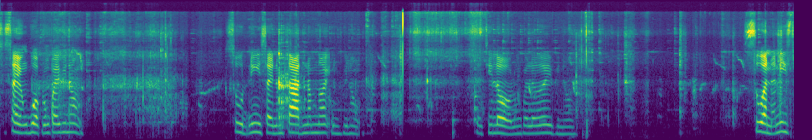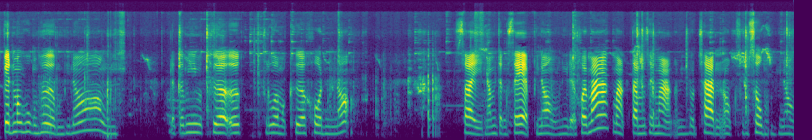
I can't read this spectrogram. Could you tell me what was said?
สิใส่ของบวบลงไปพี่น้อง สูตรนี่ใส่น้ำตาลน้ำน้อยหนึ่งพี่น้องใส่จีหล่อลงไปเลยพี่น้อง ส่วนอันนี้เป็นมังหุงเหิมพี่น้อง แล้วก็มีมะเขือเอิก รือว่ามะเขือคนเนาะใส่น้ำจังแซบพี่น้องนี่แหละค่อยมากหมักตำใส่หมากอันนี้รสชาติออกสมๆพี่น้อง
